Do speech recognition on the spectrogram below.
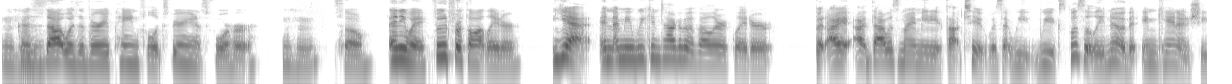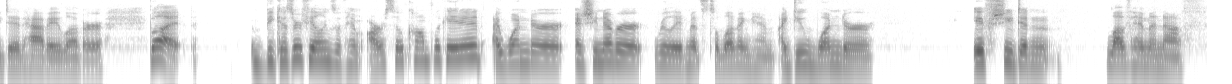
because that was a very painful experience for her. hmm So, anyway, food for thought later. Yeah, and I mean we can talk about Valeric later, but I, I that was my immediate thought too was that we we explicitly know that in canon she did have a lover, but because her feelings with him are so complicated, I wonder, and she never really admits to loving him. I do wonder if she didn't love him enough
